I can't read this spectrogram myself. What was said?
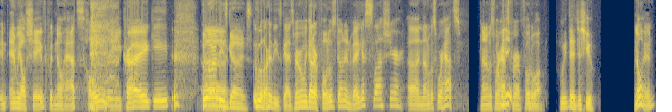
and, and we all shaved with no hats. Holy crikey. Who are Uh, these guys? Who are these guys? Remember when we got our photos done in Vegas last year? Uh, none of us wore hats. None of us wore We hats did. for our photo op. we did, just you. No, I didn't.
